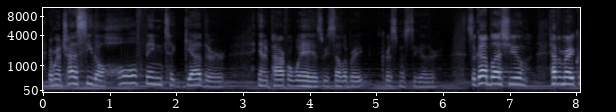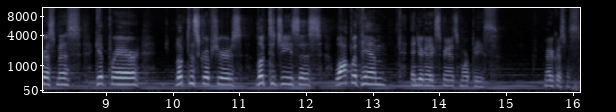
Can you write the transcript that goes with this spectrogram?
And we're going to try to see the whole thing together in a powerful way as we celebrate Christmas together. So, God bless you. Have a Merry Christmas. Get prayer. Look to scriptures. Look to Jesus. Walk with Him, and you're going to experience more peace. Merry Christmas.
